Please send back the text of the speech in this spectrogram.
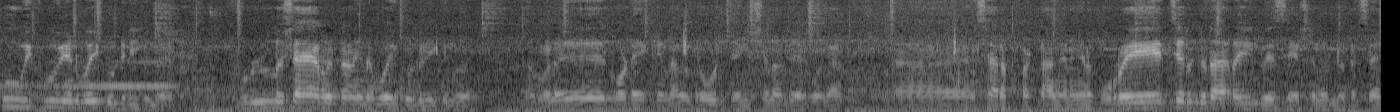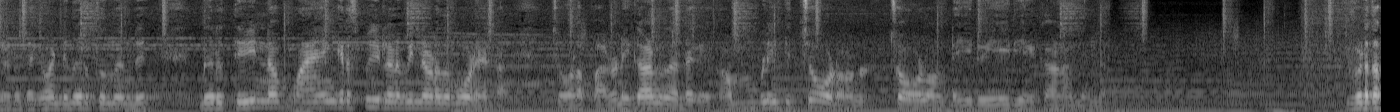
കൂവി കൂവിയാണ് പോയിക്കൊണ്ടിരിക്കുന്നത്. ഫുള്ള് ഷെയർ ഇട്ടാണ് ഇങ്ങനെ പോയിക്കൊണ്ടിരിക്കുന്നത്. നമ്മൾ കൊടൈക്കനാൽ റോഡ് ജംഗ്ഷൻ അതേപോലെ ശരപ്പെട്ട അങ്ങനെ അങ്ങനെ കുറേ ചെറുകിട റെയിൽവേ സ്റ്റേഷനുണ്ട് ചിലയിടത്തൊക്കെ വണ്ടി നിർത്തുന്നുണ്ട്. നിർത്തി പിന്നെ ഭയങ്കര സ്പീഡിലാണ് പിന്നെ അവിടെ നിന്ന് പോകണേ കേട്ടോ ചോളപ്പാടണി കാണുന്നുണ്ടൊക്കെ കംപ്ലീറ്റ് ചോളം ചോളമുണ്ട് ഈ ഒരു ഏരിയ കാണാൻ തന്നെ. ഇവിടുത്തെ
